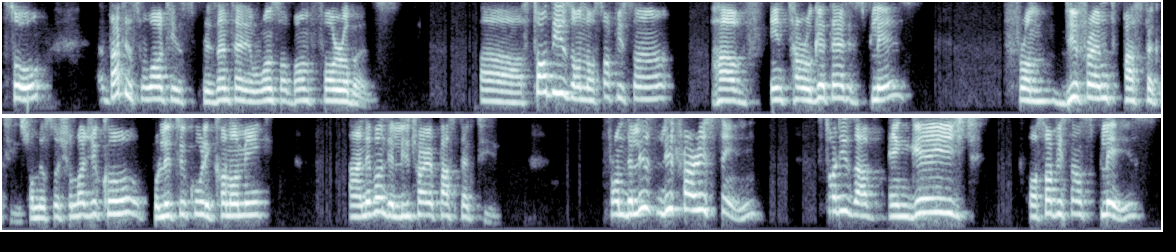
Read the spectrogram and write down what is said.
So that is what is presented in Once Upon Four Robbers. Uh, studies on Osofisan have interrogated its place from different perspectives, from the sociological, political, economic, and even the literary perspective. From the literary scene, studies have engaged Osofisan's plays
